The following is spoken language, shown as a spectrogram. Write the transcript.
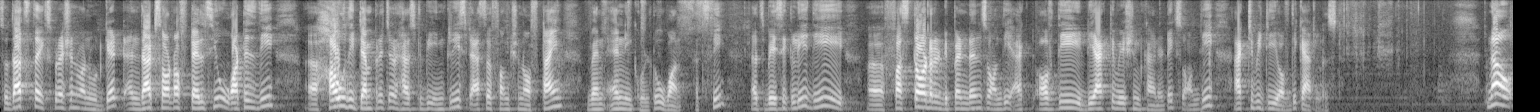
so, that is the expression one would get and that sort of tells you what is the uh, how the temperature has to be increased as a function of time when n equal to 1 that is the that is basically the uh, first order dependence on the act of the deactivation kinetics on the activity of the catalyst. Now,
